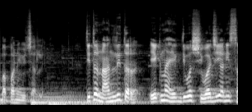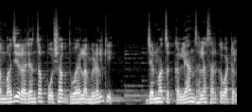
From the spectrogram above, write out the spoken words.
बापाने विचारले. तिथं नांदली तर एक ना एक दिवस शिवाजी आणि संभाजी राजांचा पोशाख धुवायला मिळेल की? जन्माचं कल्याण झाल्यासारखं वाटेल.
